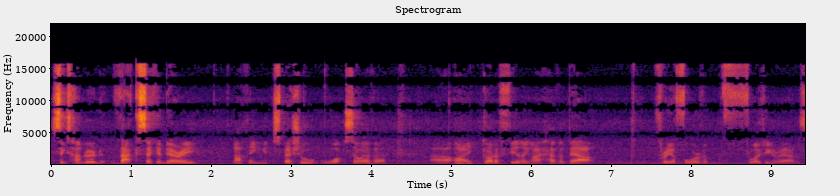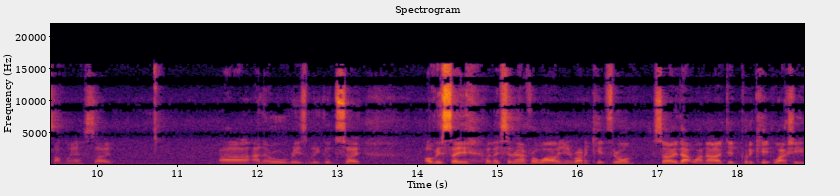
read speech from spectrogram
600 vac secondary, nothing special whatsoever. Uh, I got a feeling I have about three or four of them floating around somewhere. So, uh, and they're all reasonably good. So obviously when they sit around for a while you need to run a kit through them so that one I uh, did put a kit well actually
